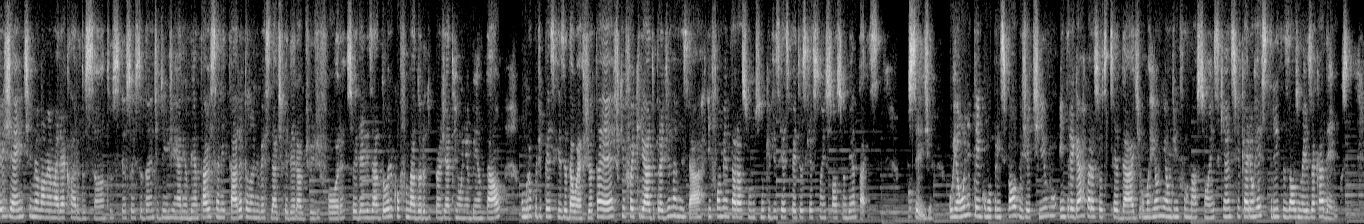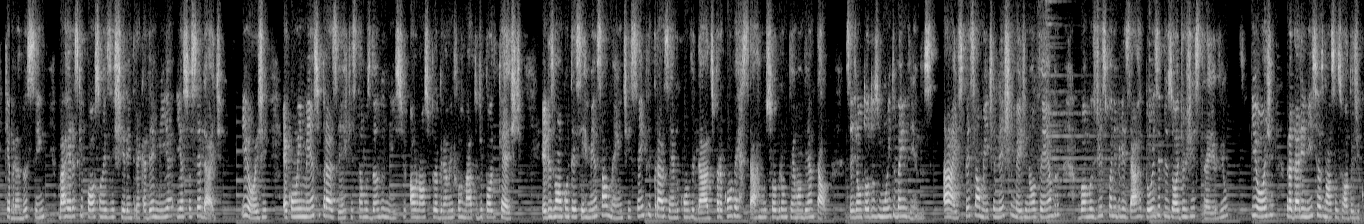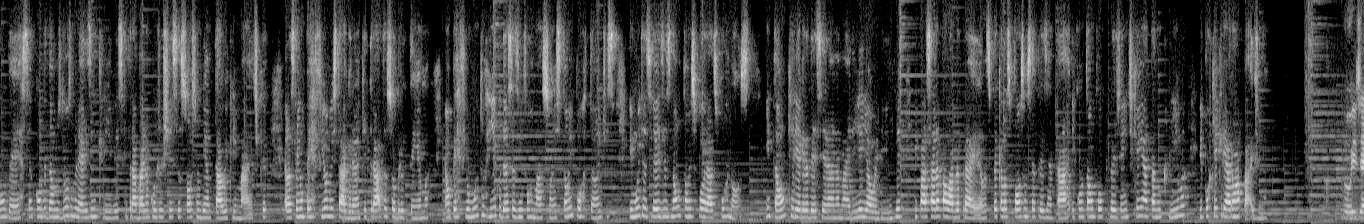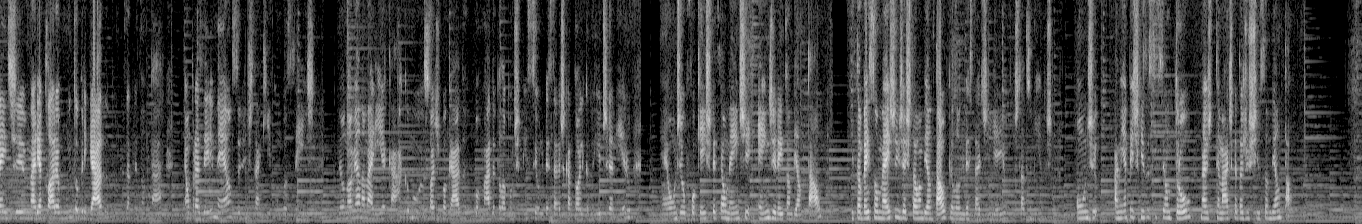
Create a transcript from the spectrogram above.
Oi, gente. Meu nome é Maria Clara dos Santos. Eu sou estudante de Engenharia Ambiental e Sanitária pela Universidade Federal de Juiz de Fora. Sou idealizadora e cofundadora do projeto Reúne Ambiental, um grupo de pesquisa da UFJF que foi criado para dinamizar e fomentar assuntos no que diz respeito às questões socioambientais. Ou seja, o Reúne tem como principal objetivo entregar para a sociedade uma reunião de informações que antes ficariam restritas aos meios acadêmicos quebrando assim barreiras que possam existir entre a academia e a sociedade. E hoje é com imenso prazer que estamos dando início ao nosso programa em formato de podcast. Eles vão acontecer mensalmente, sempre trazendo convidados para conversarmos sobre um tema ambiental. Sejam todos muito bem-vindos. Ah, especialmente neste mês de novembro, vamos disponibilizar dois episódios de estreia, viu? E hoje, para dar início às nossas rodas de conversa, convidamos duas mulheres incríveis que trabalham com justiça socioambiental e climática. Elas têm um perfil no Instagram que trata sobre o tema. É um perfil muito rico dessas informações tão importantes e muitas vezes não tão explorados por nós. Então, queria agradecer a Ana Maria e a Olivia e passar a palavra para elas, para que elas possam se apresentar e contar um pouco para a gente quem é a Tá no Clima e por que criaram a página. Oi, gente. Maria Clara, muito obrigada por nos apresentar. É um prazer imenso a gente estar aqui com vocês. Meu nome é Ana Maria Cárcamo, eu sou advogada, formada pela Pontifícia Universidade Católica do Rio de Janeiro, é, onde eu foquei especialmente em direito ambiental. E também sou mestre em gestão ambiental pela Universidade de Yale, nos Estados Unidos, onde a minha pesquisa se centrou na temática da justiça ambiental.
